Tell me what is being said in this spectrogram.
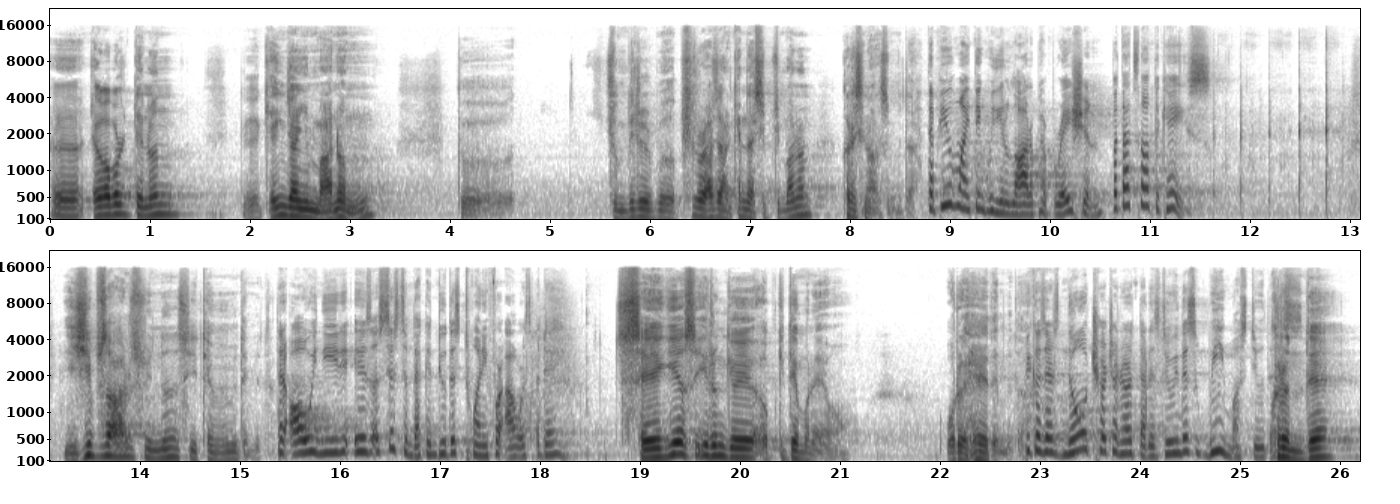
어, 제가 볼 때는 그 굉장히 많은 그 준비를 뭐 필요로 하지 않겠나 싶지만은 그렇지는 않습니다. That people might think we need a lot of preparation, but that's not the case. 24 할 수 있는 시스템이면 됩니다. That all we need is a system that can do this 24 hours a day. 세계에서 이런 교회 없기 때문에요. 우리가 해야 됩니다. Because there's no church on earth that is doing this, we must do this. 그런데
